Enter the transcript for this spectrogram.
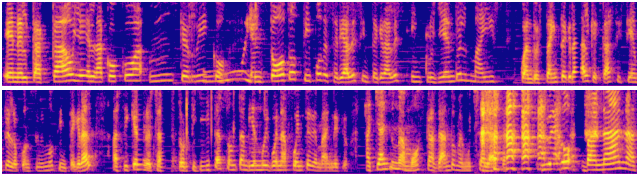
En el cacao y en la cocoa, mmm, qué rico. Uy. En todo tipo de cereales integrales, incluyendo el maíz, cuando está integral, que casi siempre lo consumimos integral. Así que nuestras tortillitas son también muy buena fuente de magnesio. Aquí hay una mosca dándome mucha lata. Luego, bananas,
